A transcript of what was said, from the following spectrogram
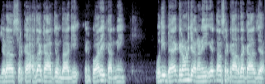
ਜਿਹੜਾ ਸਰਕਾਰ ਦਾ ਕਾਰਜ ਹੁੰਦਾ ਕਿ ਇਨਕੁਆਇਰੀ ਕਰਨੀ, ਉਹਦੀ ਬੈਕਗ੍ਰਾਉਂਡ ਜਾਣਨੀ, ਇਹ ਤਾਂ ਸਰਕਾਰ ਦਾ ਕਾਰਜ ਆ।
